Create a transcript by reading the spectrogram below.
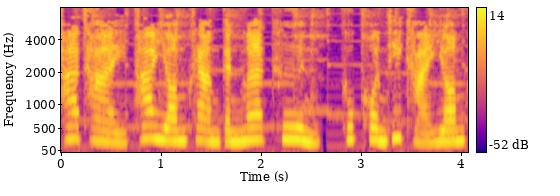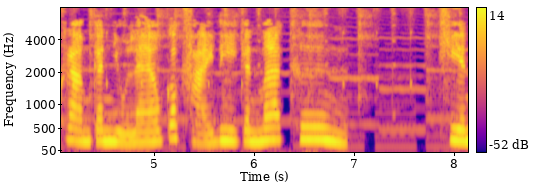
ผ้าไทย ผ้าย้อมครามกันมากขึ้น ทุกคนที่ขายย้อมครามกันอยู่แล้วก็ขายดีกันมากขึ้น เขียน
